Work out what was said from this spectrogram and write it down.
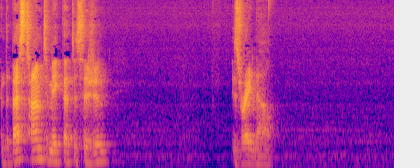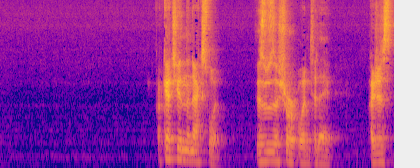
And the best time to make that decision is right now. I'll catch you in the next one. This was a short one today. I just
